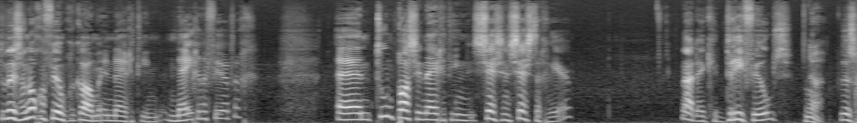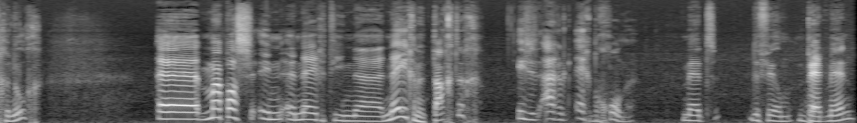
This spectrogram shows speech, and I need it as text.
Toen is er nog een film gekomen in 1949. En toen pas in 1966 weer. Nou, denk je drie films. Ja. Is genoeg. Eh, maar pas in eh, 1989 is het eigenlijk echt begonnen met de film Batman.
